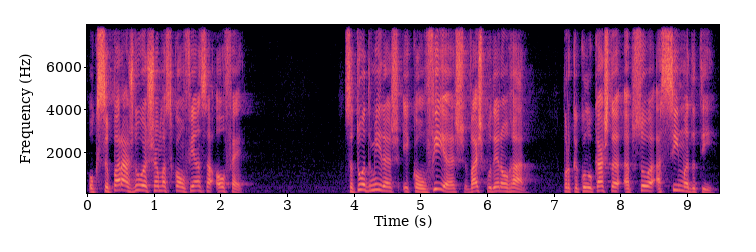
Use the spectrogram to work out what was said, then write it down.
O que separa as duas chama-se confiança ou fé. Se tu admiras e confias, vais poder honrar, porque colocaste a pessoa acima de ti.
